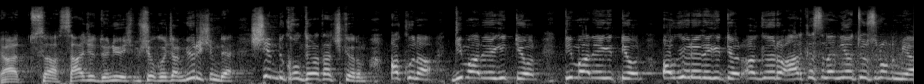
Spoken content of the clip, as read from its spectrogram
Ya sa- sadece dönüyor hiçbir şey yok hocam. Yürü şimdi. Şimdi kontrata çıkıyorum. Akuna Di Maria'ya git diyor. Di Maria'ya git diyor. Agüero'ya da git diyor. Agüero arkasına niye atıyorsun oğlum ya?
